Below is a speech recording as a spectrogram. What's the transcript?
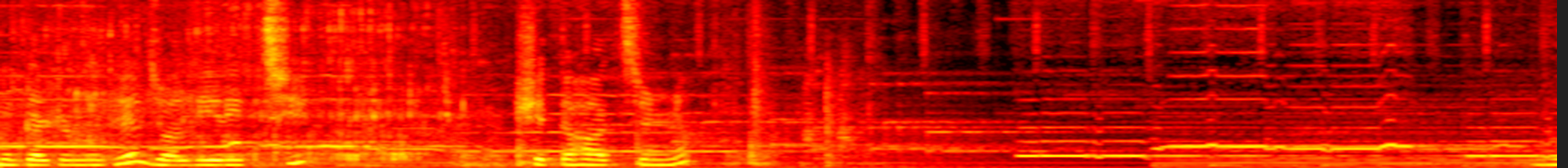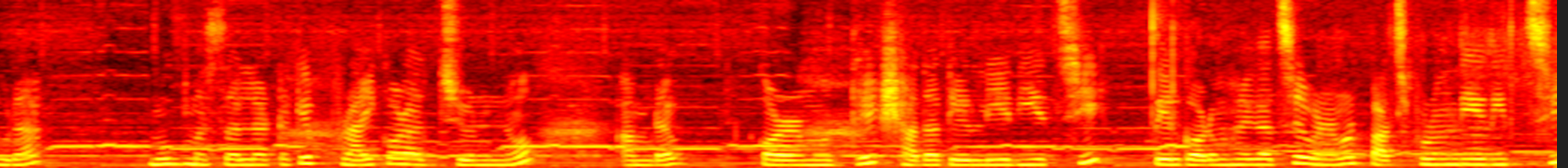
মুগ ডালটার মধ্যে জল দিয়ে দিচ্ছি সেদ্ধ হওয়ার জন্য। মুগ মশলাটাকে ফ্রাই করার জন্য আমরা কড়ার মধ্যে সাদা তেল দিয়ে দিয়েছি। তেল গরম হয়ে গেছে, এবার আমরা পাঁচফোড়ন দিয়ে দিচ্ছি।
